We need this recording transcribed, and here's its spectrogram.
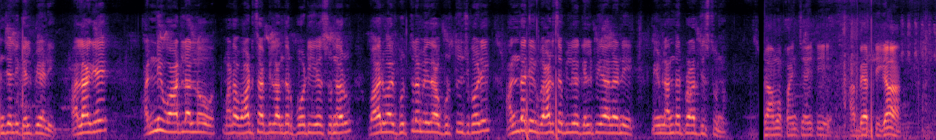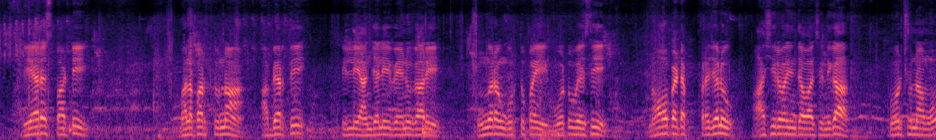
అంజలి గెలిపియండి. అలాగే అన్ని వార్డులలో మన వార్డు సభ్యులందరూ పోటీ చేస్తున్నారు. వారి వారి గుర్తుల మీద గుర్తుంచుకొని అందరినీ వార్డు సభ్యులుగా గెలిపించాలని మేము అందరూ ప్రార్థిస్తున్నాం. గ్రామ పంచాయతీ అభ్యర్థిగా బీఆర్ఎస్ పార్టీ బలపరుస్తున్న అభ్యర్థి పిల్లి అంజలి వేణుగారి ఉంగరం గుర్తుపై ఓటు వేసి నవపేట ప్రజలు ఆశీర్వదించవలసిందిగా కోరుచున్నాము.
